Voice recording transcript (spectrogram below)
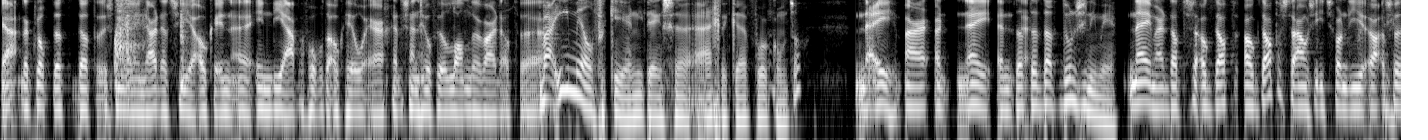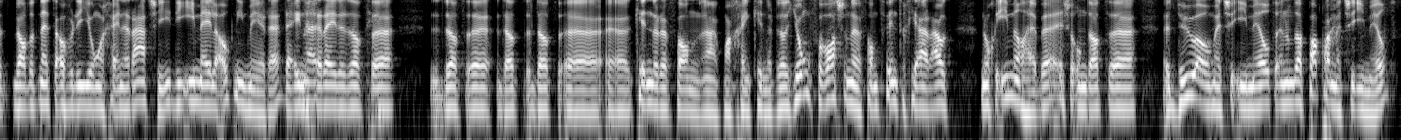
Ja, dat klopt. Dat, dat is niet alleen daar. Dat zie je ook in uh, India bijvoorbeeld ook heel erg. Er zijn heel veel landen waar dat... Uh, waar e-mailverkeer niet eens uh, eigenlijk voorkomt, toch? Nee, maar nee. En, dat, dat, dat, doen ze niet meer. Nee, maar dat is ook, dat, ook dat is trouwens iets van die. Als we, we hadden het net over de jonge generatie. Die e-mailen ook niet meer. Hè? De enige nee. reden dat. Uh, dat, uh, dat, dat uh, kinderen van, nou ik mag geen kinderen, dat jongvolwassenen van 20 jaar oud nog e-mail hebben, is omdat het duo met ze e-mailt en omdat papa met ze e-mailt.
